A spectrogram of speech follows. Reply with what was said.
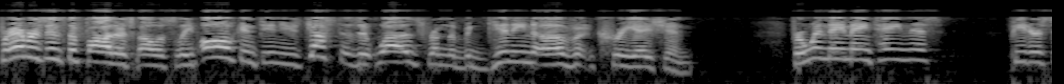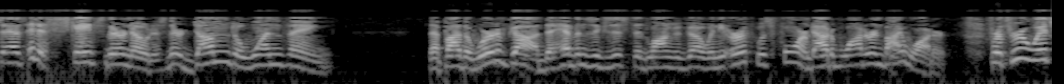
For ever since the fathers fell asleep, all continues just as it was from the beginning of creation. For when they maintain this, Peter says, it escapes their notice. They're dumb to one thing that by the word of God the heavens existed long ago when the earth was formed out of water and by water, for through which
